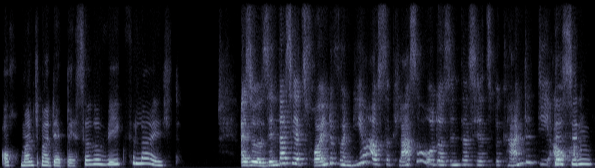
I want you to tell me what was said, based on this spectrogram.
auch manchmal der bessere Weg vielleicht? Also sind das jetzt Freunde von dir aus der Klasse oder sind das jetzt Bekannte, die das auch. Das sind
